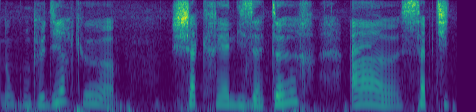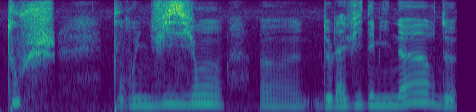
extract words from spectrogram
Donc on peut dire que chaque réalisateur a euh, sa petite touche pour une vision euh, de la vie des mineurs, de,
